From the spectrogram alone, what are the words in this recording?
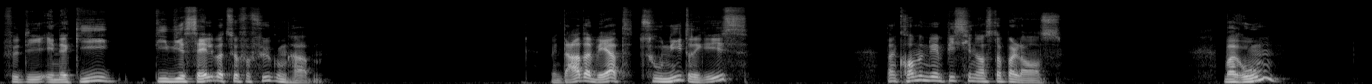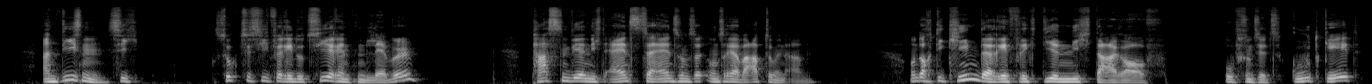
für die Energie, die wir selber zur Verfügung haben. Wenn da der Wert zu niedrig ist, dann kommen wir ein bisschen aus der Balance. Warum? An diesen sich sukzessive reduzierenden Level passen wir nicht eins zu eins unsere Erwartungen an. Und auch die Kinder reflektieren nicht darauf, ob es uns jetzt gut geht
